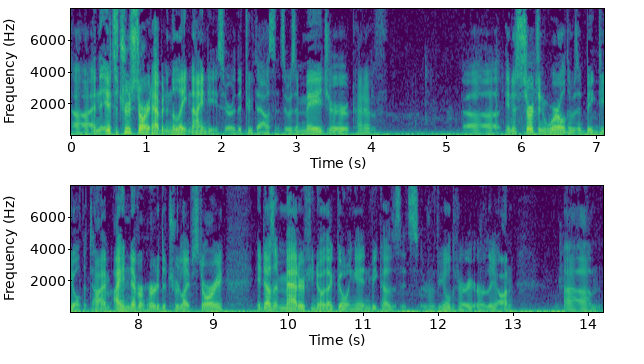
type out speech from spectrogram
Uh, and it's a true story. It happened in the late 90s or the 2000s. It was a major kind of uh, in a certain world, it was a big deal at the time. I had never heard of the true life story. It doesn't matter if you know that going in because it's revealed very early on. Um,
